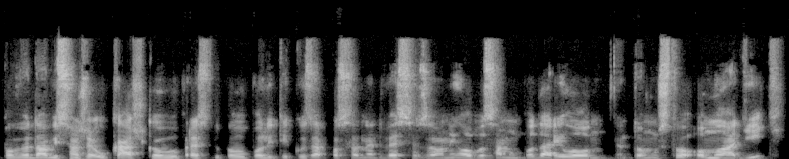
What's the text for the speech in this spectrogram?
povedal by som, že ukážkovú prestupovú politiku za posledné dve sezóny, lebo sa mu podarilo to mužstvo omladiť,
